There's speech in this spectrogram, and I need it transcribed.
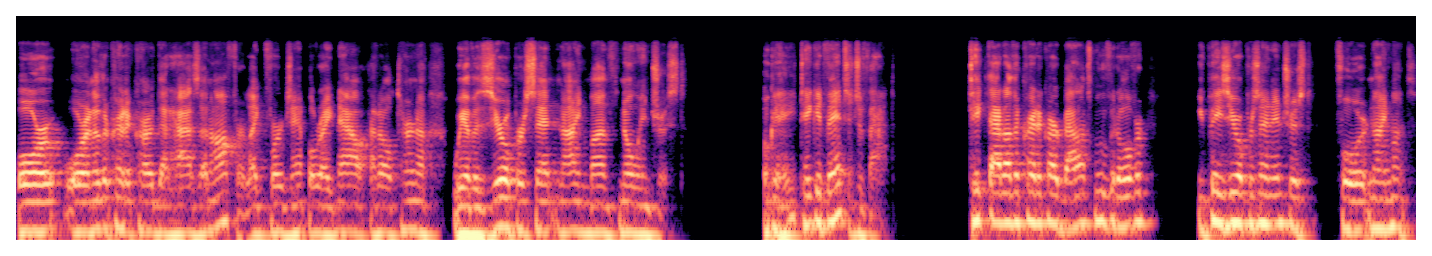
or or another credit card that has an offer. Like for example, right now at Alterna, we have a 0% nine month, no interest. Okay, take advantage of that. Take that other credit card balance, move it over. You pay 0% interest for nine months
